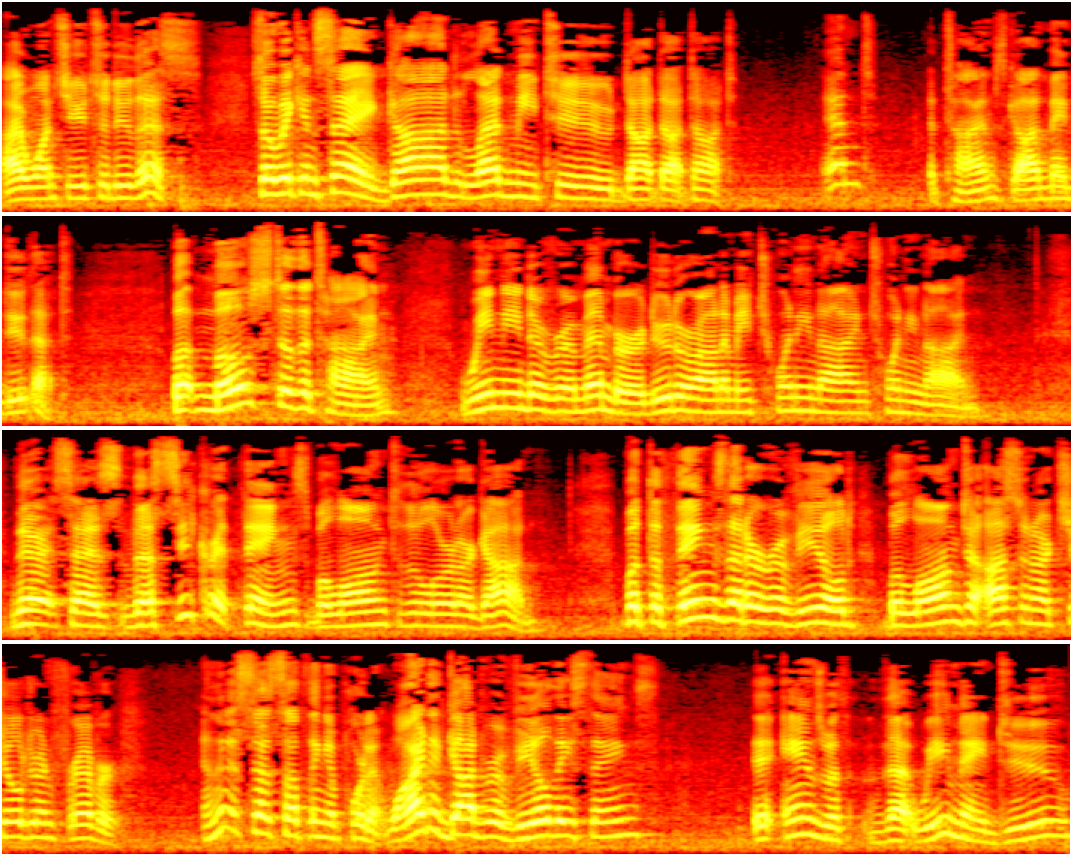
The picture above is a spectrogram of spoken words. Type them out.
I want you to do this. So we can say, God led me to dot, dot, dot. And at times, God may do that. But most of the time, we need to remember Deuteronomy 29 29. There it says, The secret things belong to the Lord our God, but the things that are revealed belong to us and our children forever. And then it says something important. Why did God reveal these things? It ends with, That we may do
